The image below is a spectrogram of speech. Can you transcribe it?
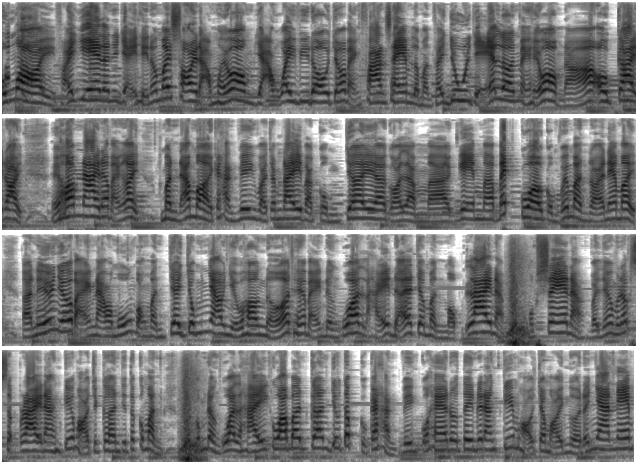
Đúng rồi, phải ve lên như vậy thì nó mới sôi động hiểu không? Vào quay video cho các bạn fan xem là mình phải vui vẻ lên bạn hiểu không? Đó, ok rồi. Thì hôm nay đó bạn ơi, mình đã mời các thành viên vào trong đây và cùng chơi uh, gọi là uh, game à, uh, Backward cùng với mình rồi anh em ơi. Và nếu như các bạn nào mà muốn bọn mình chơi chung với nhau nhiều hơn nữa thì các bạn đừng quên là hãy để cho mình một like nè, một share nè và nhớ mình nút subscribe đăng ký họ cho kênh YouTube của mình. Và cũng đừng quên là hãy qua bên kênh YouTube của các thành viên của Hero Team để đăng ký họ cho mọi người đó nha anh em.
